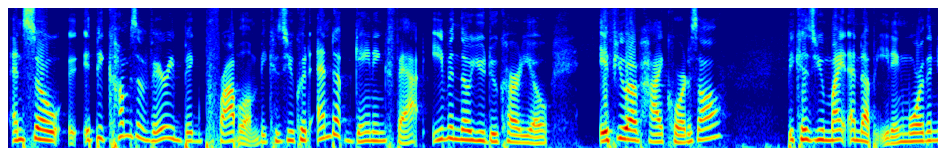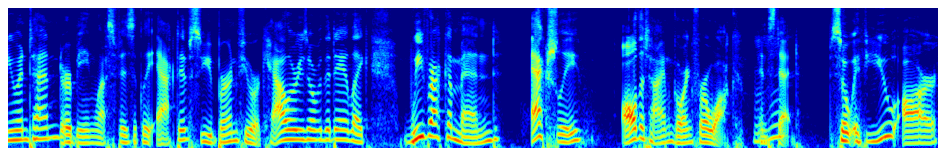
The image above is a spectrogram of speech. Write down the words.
And so it becomes a very big problem because you could end up gaining fat even though you do cardio if you have high cortisol because you might end up eating more than you intend or being less physically active so you burn fewer calories over the day like we recommend actually all the time going for a walk mm-hmm. instead so if you are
